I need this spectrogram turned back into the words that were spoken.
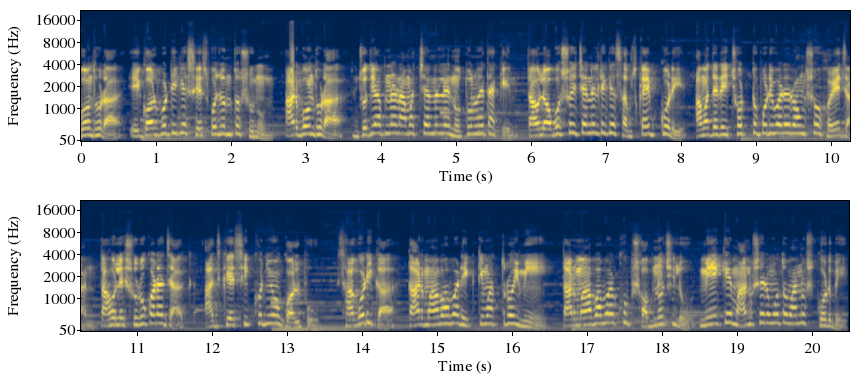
বন্ধুরা, এই গল্পটিকে শেষ পর্যন্ত শুনুন। আর বন্ধুরা, যদি আপনারা আমার চ্যানেলে নতুন হয়ে থাকেন, তাহলে অবশ্যই চ্যানেলটিকে সাবস্ক্রাইব করে আমাদের এই ছোট্ট পরিবারের অংশ হয়ে যান। তাহলে শুরু করা যাক আজকের শিক্ষণীয় গল্প। সাগরিকা তার মা বাবার একটিমাত্রই মেয়ে। তার মা বাবার খুব স্বপ্ন ছিল মেয়েকে মানুষের মতো মানুষ করবে।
